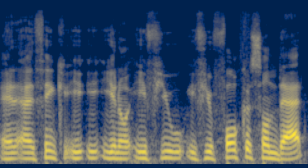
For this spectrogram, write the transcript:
And I think you know if you if you focus on that,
